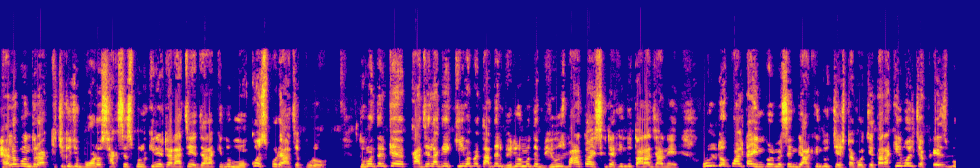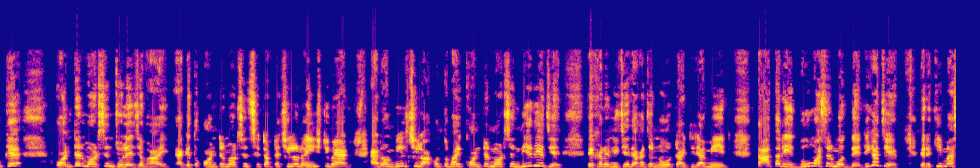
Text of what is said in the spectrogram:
হ্যালো বন্ধুরা কিছু কিছু বড় সাকসেসফুল ক্রিয়েটার আছে যারা কিন্তু মুখোশ পরে আছে পুরো। তোমাদেরকে কাজে লাগে কীভাবে তাদের ভিডিওর মধ্যে ভিউজ বাড়াতে হয় সেটা কিন্তু তারা জানে। উল্টো পাল্টা ইনফরমেশন দেওয়ার কিন্তু চেষ্টা করছে। তারা কি বলছে? ফেসবুকে কন্টেন্ট মার্সেন চলে এসেছে ভাই। আগে তো কন্টেন্ট মার্সেন সেটআপটা ছিল না ইনস্টিম অ্যাড অ্যাড অন রিল ছিল। এখন তো ভাই কন্টেন্ট মার্সেন দিয়ে দিয়েছে। এখানে নিচে দেখা যাচ্ছে নো টাইটেরিয়া মিট তাড়াতাড়ি দু মাসের মধ্যে, ঠিক আছে? এটা কি মাস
